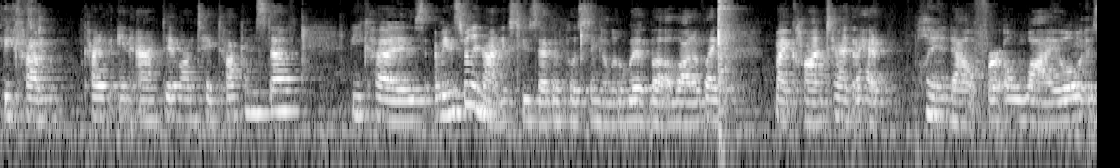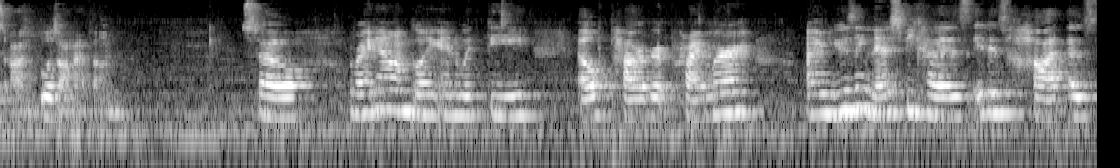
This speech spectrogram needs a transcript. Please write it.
become kind of inactive on TikTok and stuff because I mean it's really not an excuse I've been posting a little bit but a lot of like my content that I had planned out for a while is on was on my phone. So right now I'm going in with the e.l.f. Power Grip Primer. I'm using this because it is hot as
